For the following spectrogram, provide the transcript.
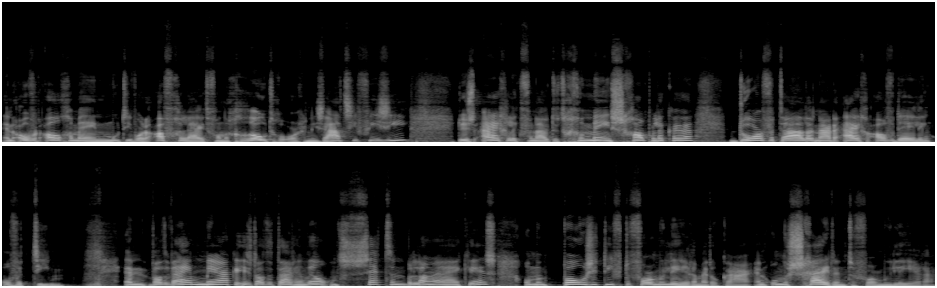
En over het algemeen moet die worden afgeleid van een grotere organisatievisie. Dus eigenlijk vanuit het gemeenschappelijke doorvertalen naar de eigen afdeling of het team. En wat wij merken is dat het daarin wel ontzettend belangrijk is om een positief te formuleren met elkaar en onderscheidend te formuleren.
